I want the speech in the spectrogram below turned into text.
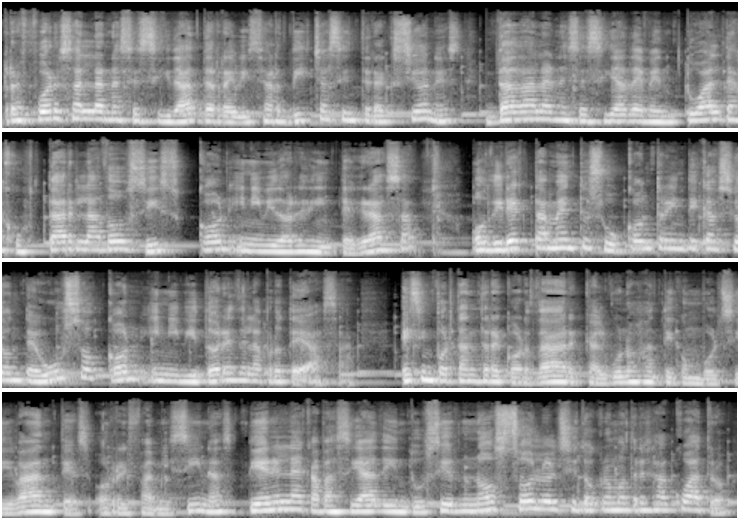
refuerzan la necesidad de revisar dichas interacciones dada la necesidad eventual de ajustar la dosis con inhibidores de integrasa o directamente su contraindicación de uso con inhibidores de la proteasa. Es importante recordar que algunos anticonvulsivantes o rifamicinas tienen la capacidad de inducir no solo el citocromo 3A4,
